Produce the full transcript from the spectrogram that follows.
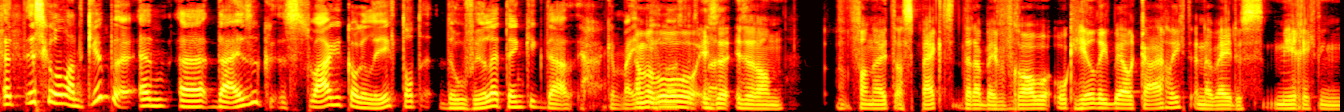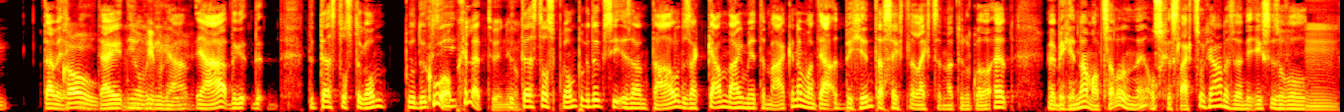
het is gewoon aan het krimpen. En eh, dat is ook zwaar gecorreleerd tot de hoeveelheid, denk ik. Dat, ja, ik heb het maar En één maar keer wow, geluisterd, is, maar- er, is er dan vanuit het aspect dat dat bij vrouwen ook heel dicht bij elkaar ligt en dat wij dus meer richting... Dat weet ik niet. Daar het niet over gegaan. Ja, de, de, de testosteronproductie... Goed opgelet, toen, De testosteronproductie is aan het dalen, dus dat kan daarmee te maken hebben. Want ja, het begint, dat zegt, legt ze natuurlijk wel uit. Wij beginnen allemaal hetzelfde, hè. Ons geslachtsorganen zijn die eerste zoveel... Hmm.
